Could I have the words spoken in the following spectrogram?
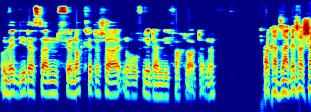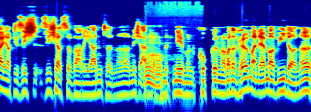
Und wenn die das dann für noch kritischer halten, rufen die dann die Fachleute, ne? Wollte gerade sagen, ist wahrscheinlich auch die sich sicherste Variante, ne? Nicht einfach Mhm. mitnehmen und gucken, aber das hört man ja immer wieder, ne?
